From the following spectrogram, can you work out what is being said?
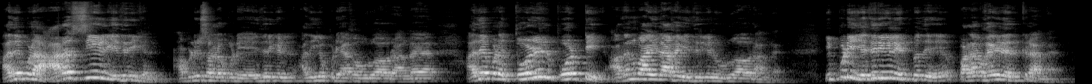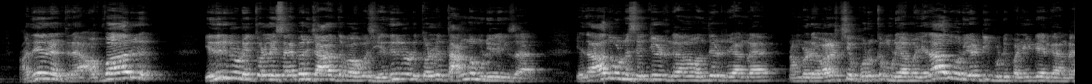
அதே போல அரசியல் எதிரிகள் அப்படின்னு சொல்லக்கூடிய எதிரிகள் அதிகப்படியாக உருவாகுறாங்க. அதே போல தொழில் போட்டி அதன் வாயிலாக எதிரிகள் உருவாகுறாங்க. இப்படி எதிரிகள் என்பது பல வகையில் இருக்கிறாங்க. அதே நேரத்தில் அவ்வாறு எதிரிகளுடைய தொல்லை சில பேர் ஜாதகத்தை பார்க்கும்போது எதிரிகளுடைய தொல்லை தாங்க முடியலைங்க சார். ஏதாவது ஒன்று செஞ்சுட்டு இருக்காங்க வந்துட்டு இருக்காங்க. நம்மளுடைய வளர்ச்சியை பொறுக்க முடியாமல் ஏதாவது ஒரு ஏட்டி போட்டி பண்ணிக்கிட்டே இருக்காங்க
